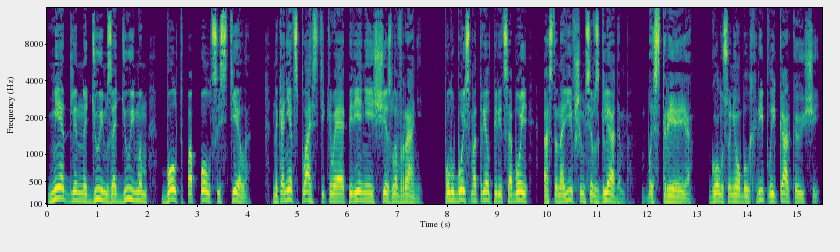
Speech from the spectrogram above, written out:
Медленно, дюйм за дюймом, болт пополз из тела. Наконец, пластиковое оперение исчезло в ране. Полубой смотрел перед собой остановившимся взглядом. «Быстрее!» Голос у него был хриплый, каркающий.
